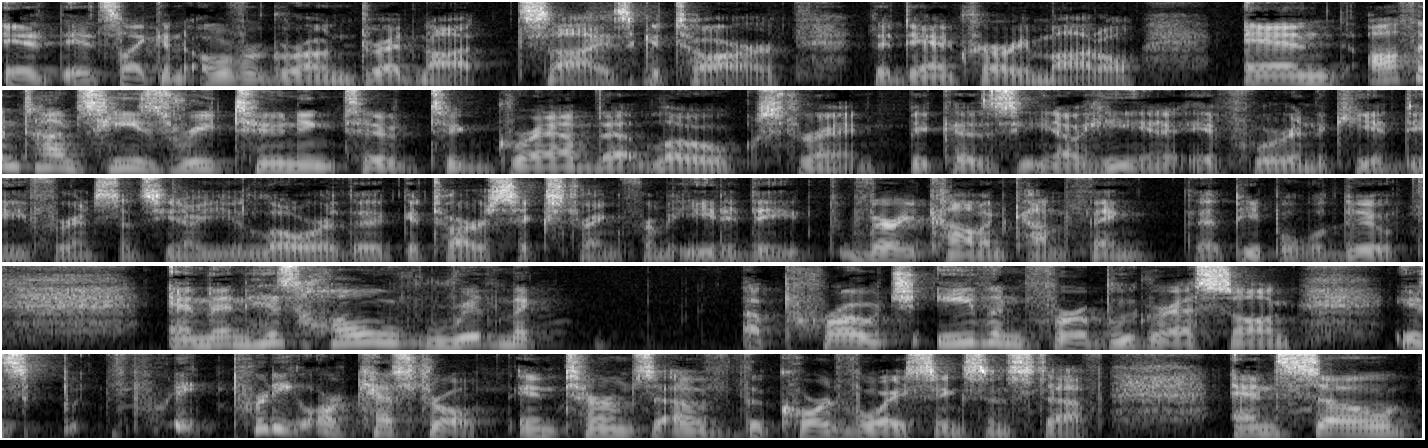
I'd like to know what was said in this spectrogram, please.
It, it's like an overgrown dreadnought size guitar, the Dan Crary model. And oftentimes he's retuning to to grab that low string because you know he if we're in the key of D, for instance, you know you lower the guitar sixth string from E to D. Very common kind of thing that people will do. And then his whole rhythmic approach, even for a bluegrass song, is pretty pretty orchestral in terms of the chord voicings and stuff. And so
